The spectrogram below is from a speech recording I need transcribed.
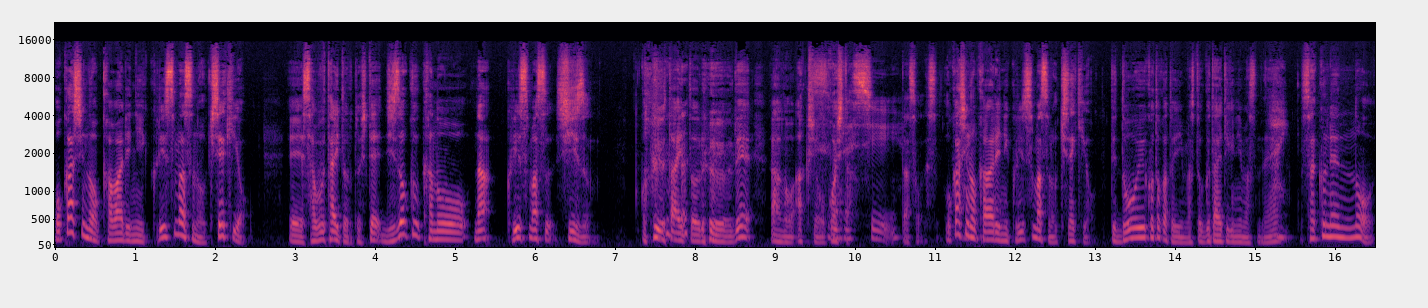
お菓子の代わりにクリスマスの奇跡を、えーサブタイトルとして持続可能なクリスマスシーズン。こういうタイトルで あのアクションを起こした。だそうです。お菓子の代わりにクリスマスの奇跡を。でどういうことかと言いますと具体的に言いますね、はい。昨年の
